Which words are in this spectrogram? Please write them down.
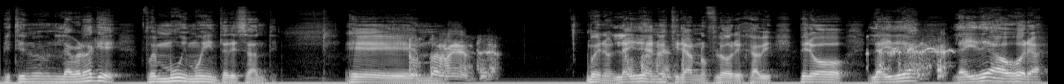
La verdad que fue muy, muy interesante. Totalmente. Bueno, la idea no es tirarnos flores, Javi, pero la idea, la idea ahora,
